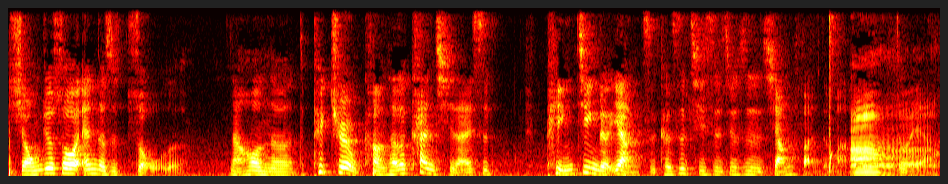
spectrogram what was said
熊就说 Anders 走了。然后呢，the picture of calm，他说看起来是平静的样子，可是其实就是相反的嘛。啊对啊。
